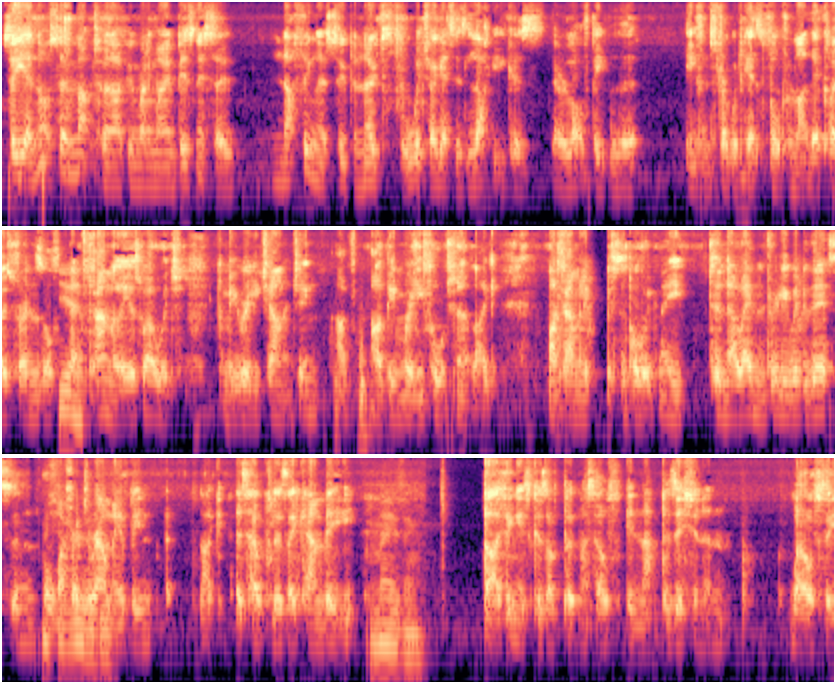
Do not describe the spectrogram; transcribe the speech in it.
so yeah not so much when i've been running my own business so nothing that's super noticeable which i guess is lucky because there are a lot of people that even struggle to get support from like their close friends or Yeah. family as well which can be really challenging i've i've been really fortunate like my family have supported me to no end really with this and all my friends really around me have been like as helpful as they can be amazing. but I think it's because I've put myself in that position, and well, obviously,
